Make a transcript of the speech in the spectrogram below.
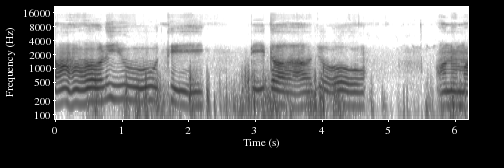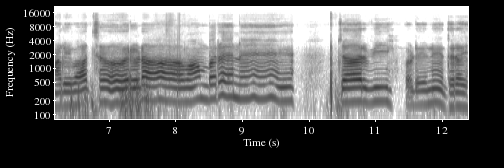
તાળિયુંથી પીધા જો અને મારે વાછરડા વાંબરે ને ચારવી પડે ને ધરાય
